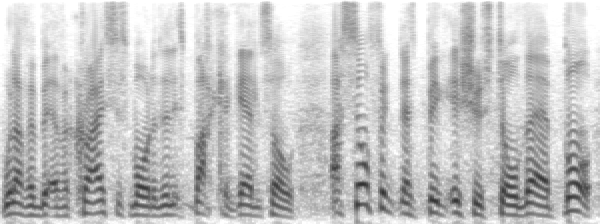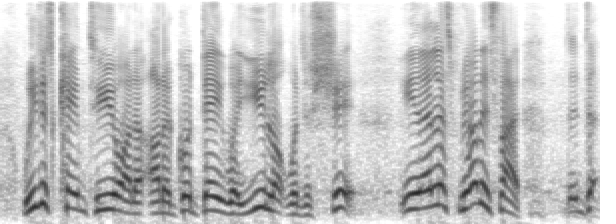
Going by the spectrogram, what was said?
we'll have a bit of a crisis mode and then it's back again. So I still think there's big issues still there. But we just came to you on a, on a good day where you lot were just shit. You know, let's be honest, like. The, the,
